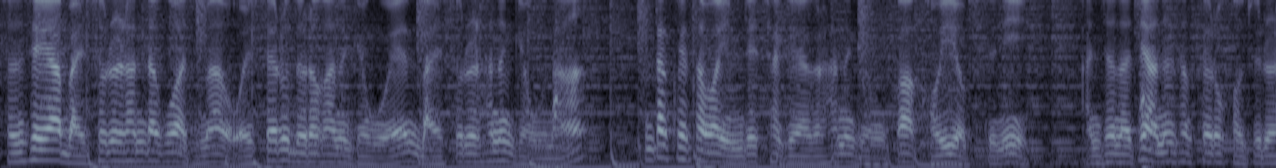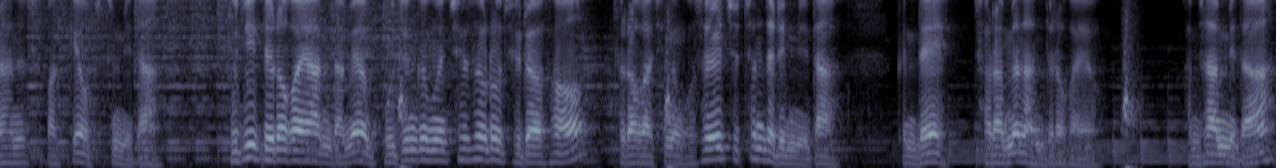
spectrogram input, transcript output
전세야 말소를 한다고 하지만 월세로 들어가는 경우엔 말소를 하는 경우나 신탁회사와 임대차 계약을 하는 경우가 거의 없으니 안전하지 않은 상태로 거주를 하는 수밖에 없습니다. 굳이 들어가야 한다면 보증금은 최소로 줄여서 들어가시는 것을 추천드립니다. 근데 저라면 안 들어가요. 감사합니다.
